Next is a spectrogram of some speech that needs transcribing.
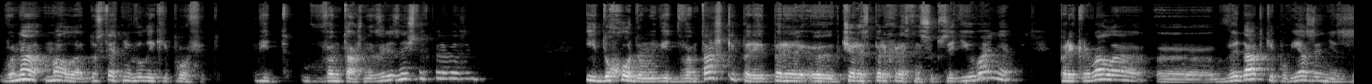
Вона мала достатньо великий профіт від вантажних залізничних перевезень, і доходами від вантажки пере, пере, е, через перехресне субсидіювання перекривала е, видатки, пов'язані з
